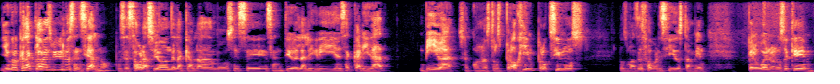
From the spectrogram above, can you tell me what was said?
y yo creo que la clave es vivir lo esencial, ¿no? Pues esa oración de la que hablábamos, ese sentido de la alegría, esa caridad viva, o sea, con nuestros próximos, los más desfavorecidos también. Pero bueno, no sé qué,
